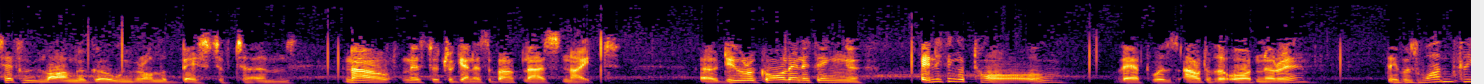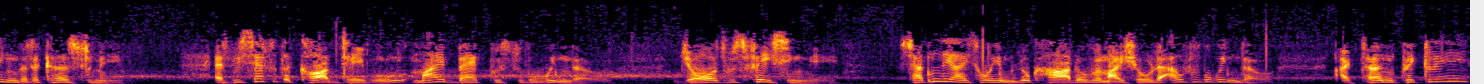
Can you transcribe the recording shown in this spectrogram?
settled long ago. We were on the best of terms. Now, Mr. Tregennis, about last night. Uh, do you recall anything, anything at all that was out of the ordinary? There was one thing that occurs to me. As we sat at the card table, my back was to the window. George was facing me. Suddenly, I saw him look hard over my shoulder out of the window. I turned quickly,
